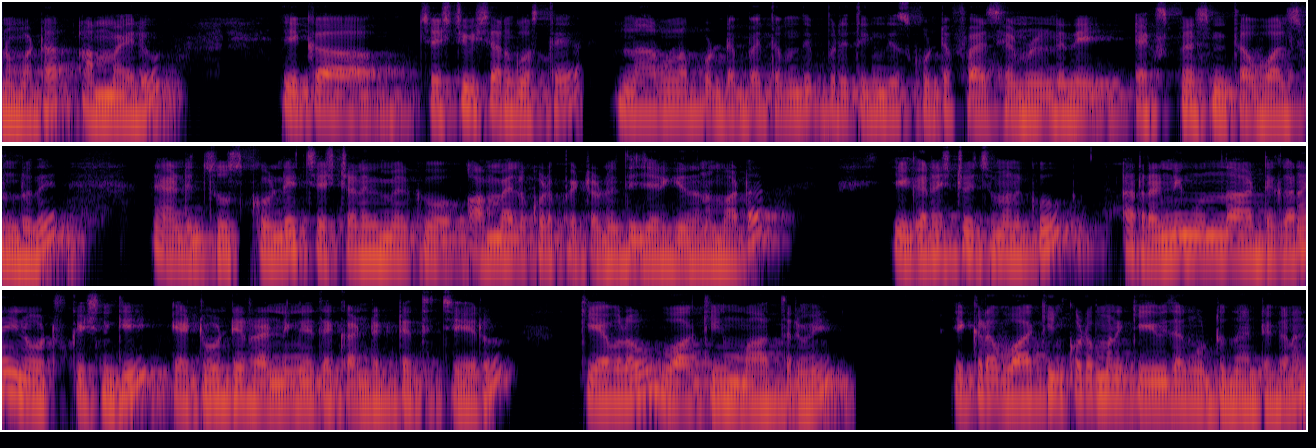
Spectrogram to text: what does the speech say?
అనమాట అమ్మాయిలు. ఇక చెస్ట్ విషయానికి వస్తే నార్మల్ అప్పుడు డెబ్బై తొమ్మిది బ్రీతింగ్ తీసుకుంటే ఫైవ్ సెంటీమీటర్ అనేది ఎక్స్ప్రెషన్ అయితే అవ్వాల్సి ఉంటుంది. అండ్ చూసుకోండి చెస్ట్ అనేది మీకు అమ్మాయిలు కూడా పెట్టడం అయితే జరిగిందనమాట ఇక నెక్స్ట్ వచ్చి మనకు రన్నింగ్ ఉందా అంటే కన్నా ఈ నోటిఫికేషన్కి ఎటువంటి రన్నింగ్ అయితే కండక్ట్ అయితే చేయరు. కేవలం వాకింగ్ మాత్రమే. ఇక్కడ వాకింగ్ కూడా మనకి ఏ విధంగా ఉంటుందంటే కన్నా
